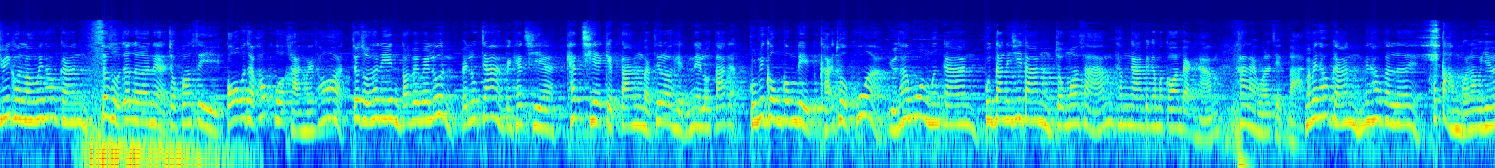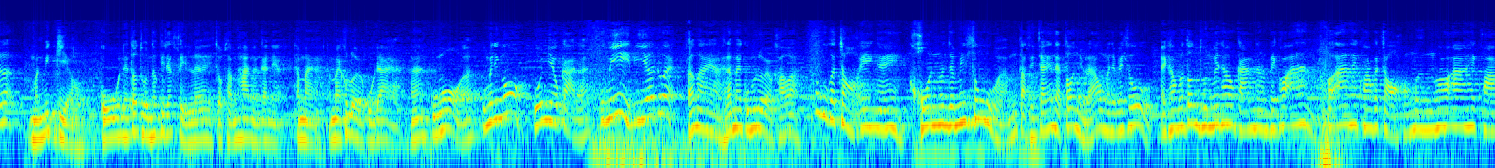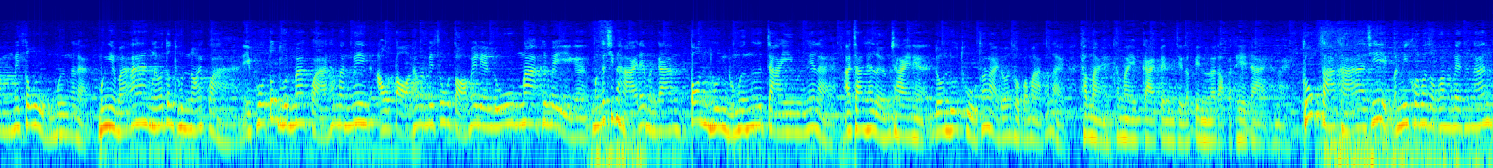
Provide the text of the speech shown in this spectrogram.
ชีวิตคนเราไม่เท่ากัน เจ้าสัวเจริญเนี่ยจบป .4 โตมาจากครอบครัวขายหอยทอด เจ้าสัวธนินตอนเป็นวัยรุ่นเป็นลูกจ้างเป็นแคชเชียร์แคชเชียร์เก็บตังค์แบบที่เราเห็นในโลตัสอะคุณวิกรมกรมดิตขายถั่วคั่วอยู่ท่าม่วงเมืองการ คุณตันนิชิตันจบม .3 ทำงานเป็นกรรมกรแบกหามค่าแรงวันละ7บาท มันไม่เท่ากันไม่เท่ากันเลยเขาต่ำกว่าเราเยอะ มันไม่เกี่ยวกูในต้นทุนเท่าพี่ทักษิณเลย จบสัมภาษณ์เหมือนกันเนี่ยทำไมทำไมเขารวยกว่ากูได้อะฮะกูโง่เหรอกูไม่ได้โง่กูไม่มีโอกาสเหรอกูมีมีเยอะด้วยทำไมอะแล้วทำไมกูไม่รวยแบบเขาอะก็กูกระจอกเองไงคนมันจะไม่สู้อะมันตัดสินใจตั้งแต่ต้นอยู่แล้ว มันจะไม่สู้ไอ้คำว่าต้นทุนไม่เท่ากันมันเป็นข้ออ้างข้ออ้างให้ความกระจอกของมึงข้ออ้างให้ความไม่สู้ของมึงอะแหละมึงอย่ามาอ้างเลยว่าต้นทุนน้อยกว่าไอ้พวกต้นทุนมากกว่า ถ้ามันไม่เอาต่อถ้ามันไม่สู้ต่อไม่เรียนรู้มากขึ้นไปอีกอะมันก็ชิบหายได้เหมือนกันต้นทุนของมึงคือใจมึงนี่แหละอาจารย์เฉลิมชัยเนี่ยโดนดูถูกเท่าไหร่โดนสบประมาทเท่าไหร่ทำไมทำไมกลายเป็นศิลปินระดับประเทศได้ทำไมทุกสาขาอาชีพมันมีคนประสบความสำเร็จทั้งนั้น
